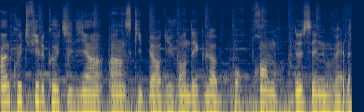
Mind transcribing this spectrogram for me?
Un coup de fil quotidien à un skipper du vent des globes pour prendre de ses nouvelles.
